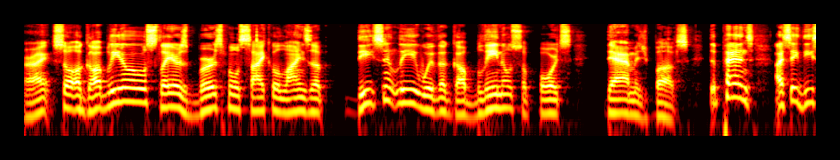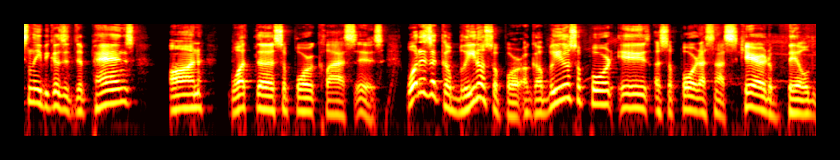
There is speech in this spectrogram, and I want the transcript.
Alright, so a Goblino Slayer's burst mode cycle lines up decently with a Goblino support's damage buffs. Depends. I say decently because it depends on what the support class is. What is a Goblino support? A Goblino support is a support that's not scared to build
